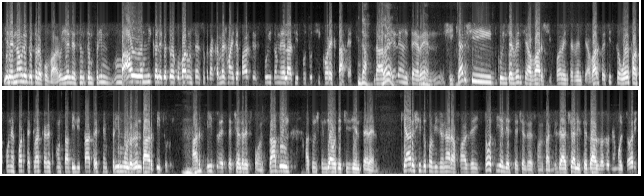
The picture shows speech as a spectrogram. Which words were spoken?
Ele n-au legătură cu varul, ele sunt în prim, au o mică legătură cu varul în sensul că dacă mergi mai departe spui, domnule, ele ar fi putut fi corectate. Da, Dar corect. ele în teren da. și chiar și cu intervenția VAR și fără intervenția VAR, să știți că UEFA spune foarte clar că responsabilitatea este în primul rând a arbitrului. Mm-hmm. Arbitrul este cel responsabil atunci când ia o decizie în teren chiar și după vizionarea fazei, tot el este cel responsabil. De aceea li se dă, ați văzut de multe ori,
